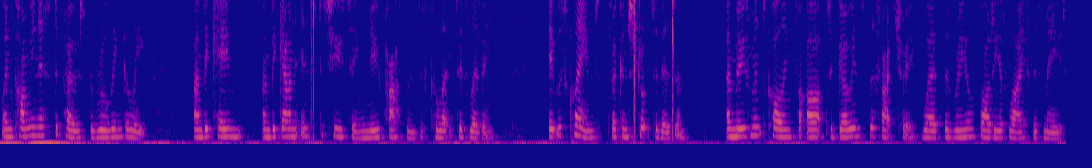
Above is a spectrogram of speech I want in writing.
when communists deposed the ruling elite and became and began instituting new patterns of collective living. It was claimed for constructivism, a movement calling for art to go into the factory where the real body of life is made,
